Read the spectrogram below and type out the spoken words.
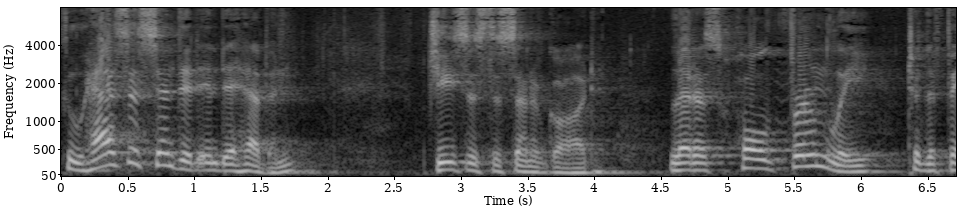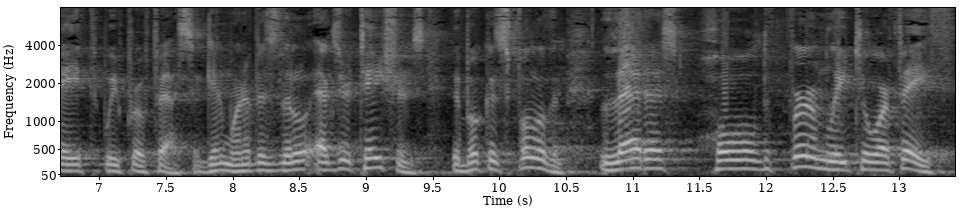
who has ascended into heaven, Jesus, the Son of God, let us hold firmly to the faith we profess. Again, one of his little exhortations. The book is full of them. Let us hold firmly to our faith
